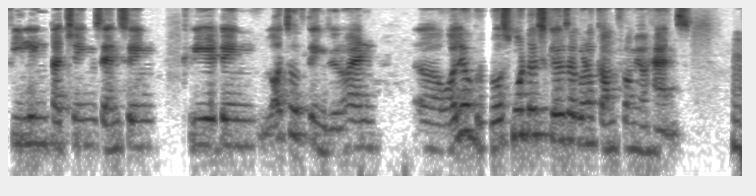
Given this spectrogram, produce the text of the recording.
feeling touching sensing creating lots of things you know and uh, all your gross motor skills are going to come from your hands.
